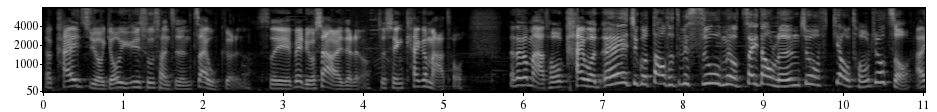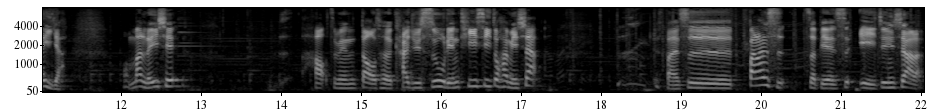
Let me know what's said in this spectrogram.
那开局哦，由于运输船只能载五个人哦，所以被留下来的人哦，就先开个码头。那这个码头开完，哎，结果到头这边失误，没有载到人，就掉头就走。哎呀，慢了一些。好，这边到特开局失误，连 TC 都还没下。反是巴兰斯这边是已经下了。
